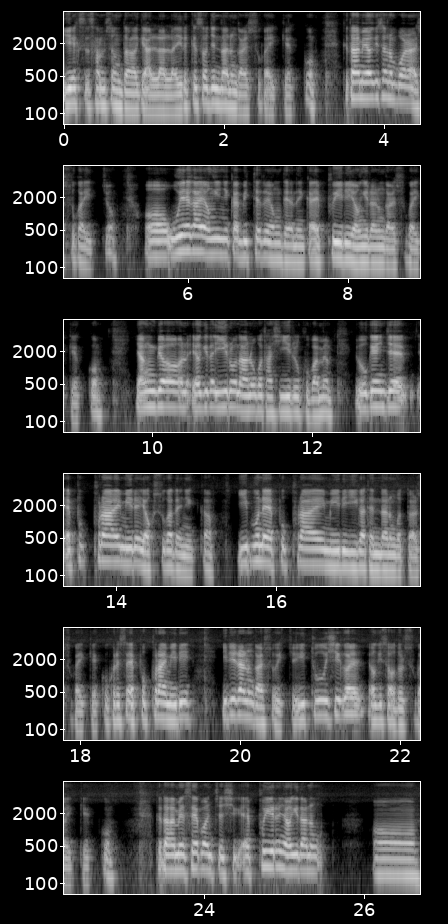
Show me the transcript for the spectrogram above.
2x 3승 더하기 알랄라 이렇게 써진다는 걸 알 수가 있겠고 그 다음에 여기서는 뭘 알 수가 있죠? 어, 우에가 0이니까 밑에도 0 돼야 되니까 f1이 0이라는 걸 알 수가 있겠고 양변 여기다 2로 나누고 다시 2를 곱하면 요게 이제 f'1의 역수가 되니까 2분의 f 프라임 1이 2가 된다는 것도 알 수가 있겠고 그래서 f 프라임 1이 1이라는 걸 알 수 있죠. 이 두 식을 여기서 얻을 수가 있겠고 그 다음에 세 번째 식 f1은 0이라는 어,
